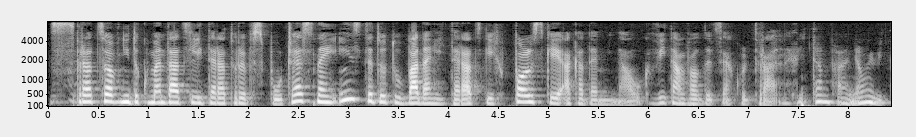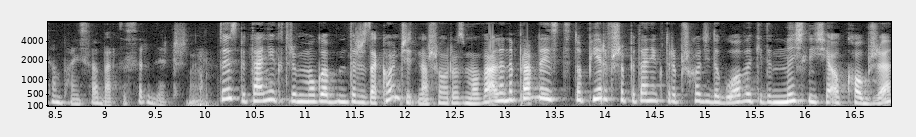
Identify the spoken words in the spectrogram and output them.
z pracowni dokumentacji literatury współczesnej Instytutu Badań Literackich Polskiej Akademii Nauk. Witam w audycjach kulturalnych. Witam Panią i witam Państwa bardzo serdecznie. To jest pytanie, którym mogłabym też zakończyć naszą rozmowę, ale naprawdę jest to pierwsze pytanie, które przychodzi do głowy, kiedy myśli się o kobrze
